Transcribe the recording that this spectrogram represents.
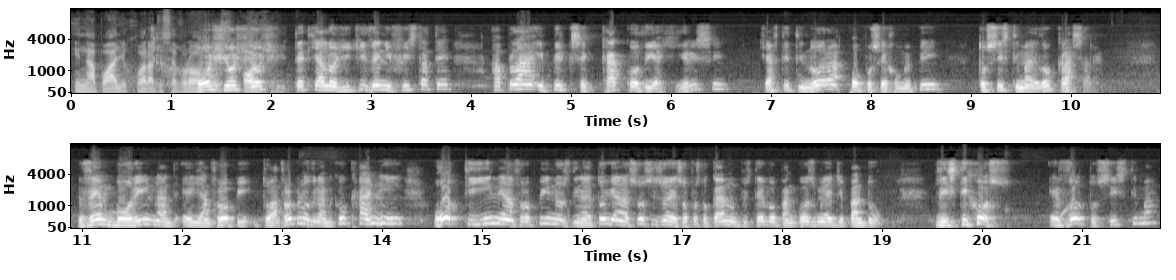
είναι από άλλη χώρα της Ευρώπης. Όχι, όχι, όχι. Τέτοια λογική δεν υφίσταται. Απλά υπήρξε κακό διαχείριση και αυτή την ώρα, όπως έχουμε πει, το σύστημα εδώ κράσαρε. Δεν μπορεί να, ε, η ανθρώπι, το ανθρώπινο δυναμικό κάνει ό,τι είναι ανθρωπίνος δυνατό για να σώσει ζωές, όπως το κάνουν πιστεύω παγκόσμια και παντού. Δυστυχώς, εδώ το σύστημα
